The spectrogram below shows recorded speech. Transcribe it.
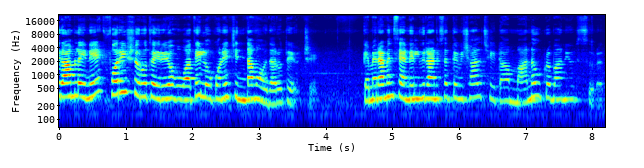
વિરામ લઈને ફરી શરૂ થઈ રહ્યો હોવાથી લોકોને ચિંતામાં વધારો થયો છે. કેમેરામેન સેનિલ વિરાણી સાથે વિશાલ છેટા, માનવ પ્રભા ન્યૂઝ સુરત.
